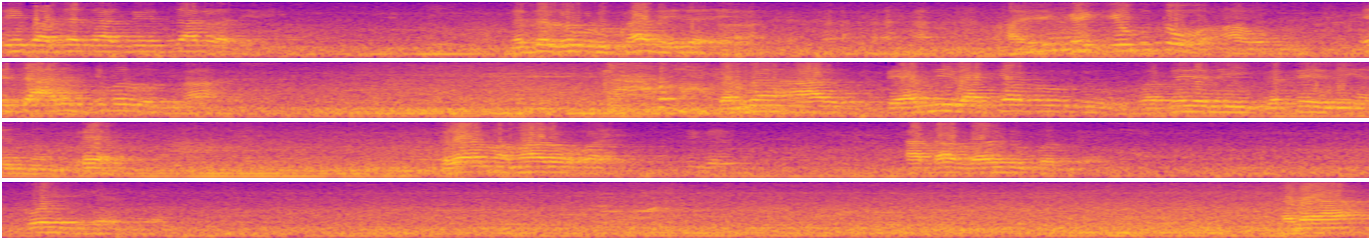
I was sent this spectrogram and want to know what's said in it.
જે ભાષા હોય ચાલવા દેવી નહીં તો લોકો રૂખા થઈ જાય. એ કંઈક તો એ ચાલે છે બરોબર. તમે આ પ્રેમની વ્યાખ્યા કરું છું. વધે નહીં ઘટે નહીં એનો પ્રેમ. પ્રેમ અમારો હોય. શું કહ્યું? આખા વર્લ્ડ ઉપર કોઈ જગ્યાએ નહીં. અને આ-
